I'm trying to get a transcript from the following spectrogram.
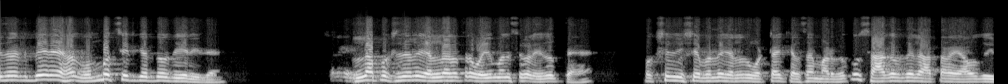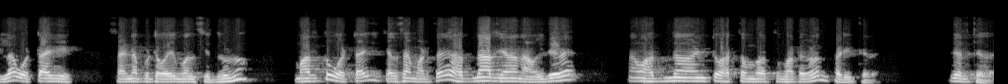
ಇದರಲ್ಲಿ ಬೇರೆ ಒಂಬತ್ತು ಸೀಟ್ ಗೆದ್ದೋದು ಏನಿದೆ? ಎಲ್ಲ ಪಕ್ಷದಲ್ಲೂ ಎಲ್ಲರ ಹತ್ರ ವೈಮನಸ್ಸುಗಳು ಇರುತ್ತೆ. ಪಕ್ಷದ ವಿಷಯ ಬಂದಾಗ ಎಲ್ಲರೂ ಒಟ್ಟಾಗಿ ಕೆಲಸ ಮಾಡಬೇಕು. ಸಾಗರದಲ್ಲಿ ಆ ಥರ ಯಾವುದೂ ಇಲ್ಲ. ಒಟ್ಟಾಗಿ ಸಣ್ಣ ಪುಟ್ಟ ವೈಮನಸ್ಸಿದ್ರು ಮರೆತು ಒಟ್ಟಾಗಿ ಕೆಲಸ ಮಾಡ್ತಾರೆ. ಹದಿನಾರು ಜನ ನಾವು ಇದ್ದೇವೆ. ನಾವು ಹದಿನೆಂಟು ಹತ್ತೊಂಬತ್ತು ಮತಗಳನ್ನು ಪಡಿತೇವೆ. ಗೆಲ್ತೇವೆ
